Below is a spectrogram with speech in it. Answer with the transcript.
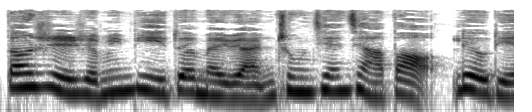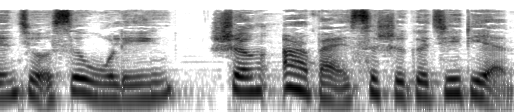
当日人民币对美元中间价报六点九四五零，升二百四十个基点。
